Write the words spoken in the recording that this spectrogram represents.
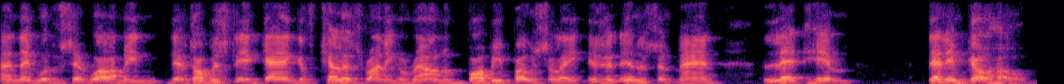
and they would have said, well, I mean, there's obviously a gang of killers running around, and Bobby Beausoleil is an innocent man. Let him, let him go home.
